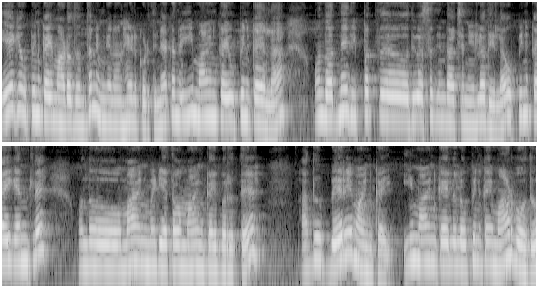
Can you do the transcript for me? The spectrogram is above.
ಹೇಗೆ ಉಪ್ಪಿನಕಾಯಿ ಮಾಡೋದು ಅಂತ ನಿಮಗೆ ನಾನು ಹೇಳಿಕೊಡ್ತೀನಿ. ಯಾಕಂದರೆ ಈ ಮಾವಿನಕಾಯಿ ಉಪ್ಪಿನಕಾಯಿ ಅಲ್ಲ. ಒಂದು ಹದಿನೈದು, ಇಪ್ಪತ್ತು ದಿವಸದಿಂದ ಆಚೆ ನಿಲ್ಲೋದಿಲ್ಲ. ಉಪ್ಪಿನಕಾಯಿಗೆ ಅಂತಲೇ ಒಂದು ಮಾವಿನ ಮಿಡಿ ಅಥವಾ ಮಾವಿನಕಾಯಿ ಬರುತ್ತೆ. ಅದು ಬೇರೆ ಮಾವಿನಕಾಯಿ. ಈ ಮಾವಿನಕಾಯಲ್ಲೆಲ್ಲ ಉಪ್ಪಿನಕಾಯಿ ಮಾಡ್ಬೋದು.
